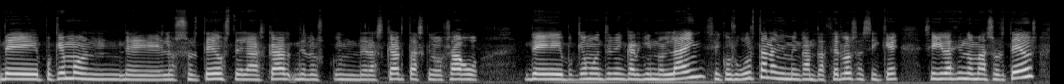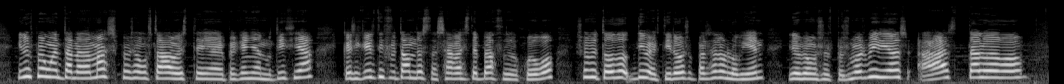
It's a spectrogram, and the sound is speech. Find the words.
de Pokémon, de los sorteos de las, de, los, de las cartas que os hago de Pokémon Trading Card Online. Si os gustan, a mí me encanta hacerlos, así que seguiré haciendo más sorteos. Y no os puedo comentar nada más, espero os haya gustado esta pequeña noticia, que si queréis disfrutando esta saga, este pedazo de juego, sobre todo divertiros, pasároslo bien y nos vemos en los próximos vídeos. ¡Hasta luego!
